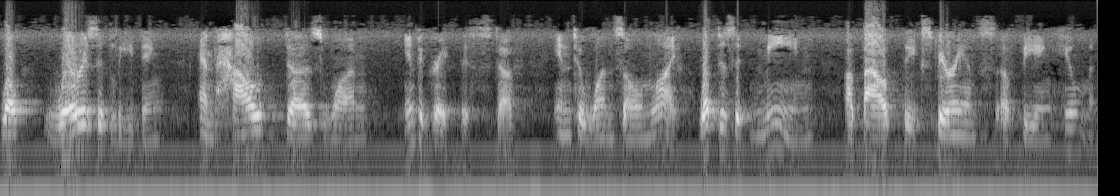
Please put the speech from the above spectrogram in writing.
Well, where is it leading and how does one integrate this stuff into one's own life? What does it mean about the experience of being human?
